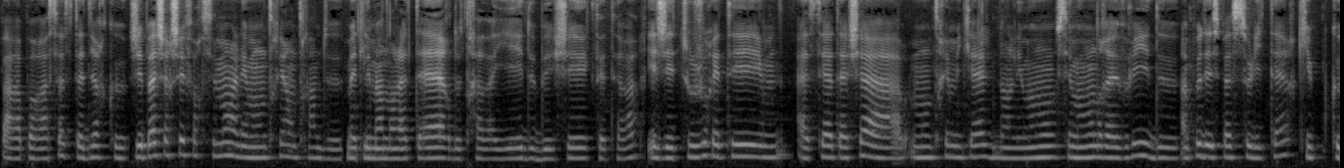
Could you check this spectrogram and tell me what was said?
par rapport à ça. C'est-à-dire que j'ai pas cherché forcément à les montrer en train de mettre les mains dans la terre, de travailler, de etc. Et j'ai toujours été hum, assez attachée à montrer Michael dans les moments, ces moments de rêverie de, un peu d'espace solitaire qui que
